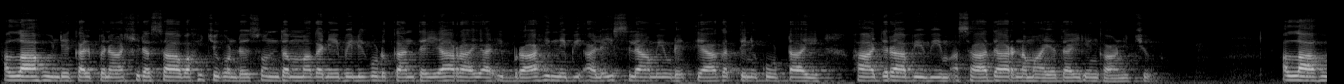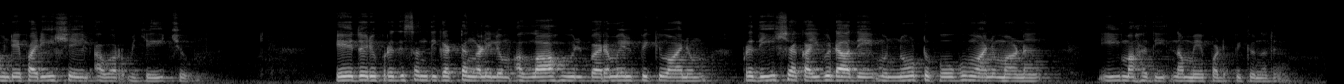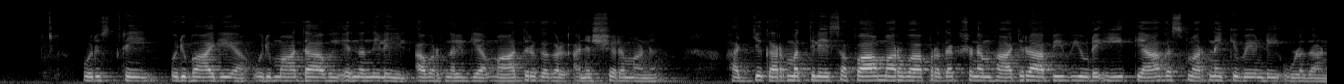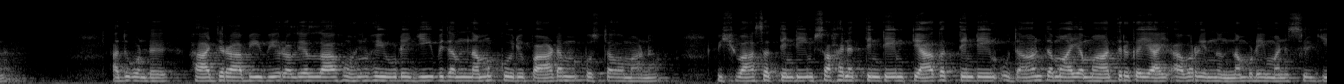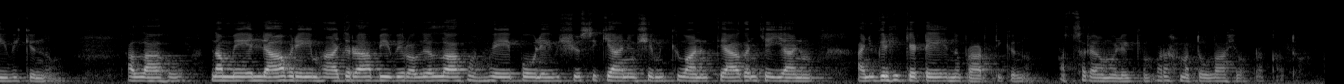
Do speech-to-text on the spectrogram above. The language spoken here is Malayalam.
അള്ളാഹുവിന്റെ കൽപ്പന ശിരസ വഹിച്ചുകൊണ്ട് സ്വന്തം മകനെ ബലി കൊടുക്കാൻ തയ്യാറായ ഇബ്രാഹിം നബി അലൈഹിസ്ലാമിയുടെ ത്യാഗത്തിന് കൂട്ടായി ഹാജറ ബീവിയും അസാധാരണമായ ധൈര്യം കാണിച്ചു. അള്ളാഹുവിന്റെ പരീക്ഷയിൽ അവർ വിജയിച്ചു. ഏതൊരു പ്രതിസന്ധി ഘട്ടങ്ങളിലും അള്ളാഹുവിൽ ബരമേൽപ്പിക്കുവാനും പ്രതീക്ഷ കൈവിടാതെ മുന്നോട്ടു പോകുവാനുമാണ് ഈ മഹതി നമ്മെ പഠിപ്പിക്കുന്നത്. ഒരു സ്ത്രീ ഒരു ഭാര്യ ഒരു മാതാവ് എന്ന നിലയിൽ അവർ നൽകിയ മാതൃകകൾ അനശ്വരമാണ്. ഹജ്ജ് കർമ്മത്തിലെ സഫാ മർവ പ്രദക്ഷിണം ഹാജിറ ബീവിയുടെ ഈ ത്യാഗസ്മരണയ്ക്ക് വേണ്ടി ഉള്ളതാണ്. അതുകൊണ്ട് ഹാജറ ബീബി റലിയല്ലാഹു അൻഹയുടെ ജീവിതം നമുക്കൊരു പാഠം പുസ്തകമാണ്. വിശ്വാസത്തിന്റെയും സഹനത്തിന്റെയും ത്യാഗത്തിന്റെയും ഉദാന്തമായ മാതൃകയായി അവർ ഇന്നും നമ്മുടെ മനസ്സിൽ ജീവിക്കുന്നു. അള്ളാഹു നമ്മെ എല്ലാവരെയും ഹാജറ ബീബി റലിയല്ലാഹു അൻഹയെ പോലെ വിശ്വസിക്കാനും ക്ഷമിക്കുവാനും ത്യാഗം ചെയ്യാനും അനുഗ്രഹിക്കട്ടെ എന്ന് പ്രാർത്ഥിക്കുന്നു. അസ്സലാമലൈക്കും വറഹമത്തല്ലാഹി വാബർക്കാത്തു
